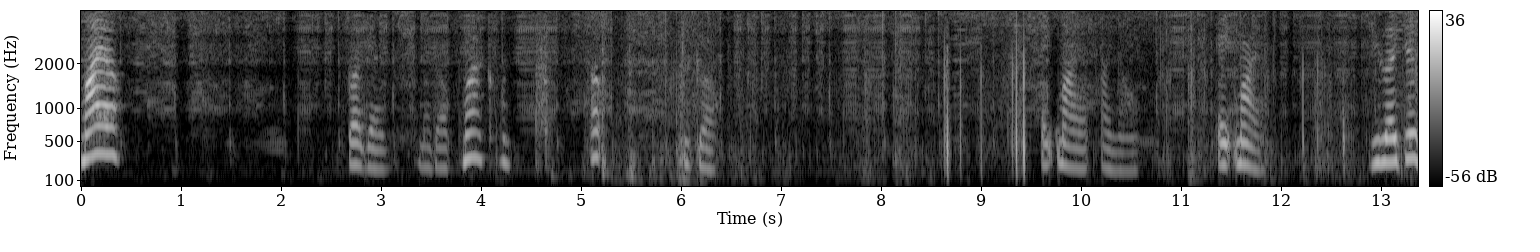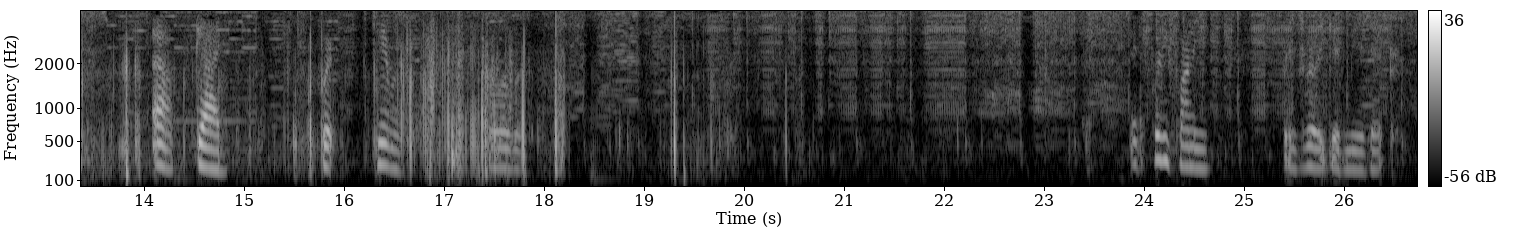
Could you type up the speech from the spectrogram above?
Maya! Sorry guys, this is my dog. Maya, come on. Up. Good go. Eight Maya, I know. Eight Maya. Do you like this? Oh, God. But, camera. All over. It's pretty funny. But it's really good music.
